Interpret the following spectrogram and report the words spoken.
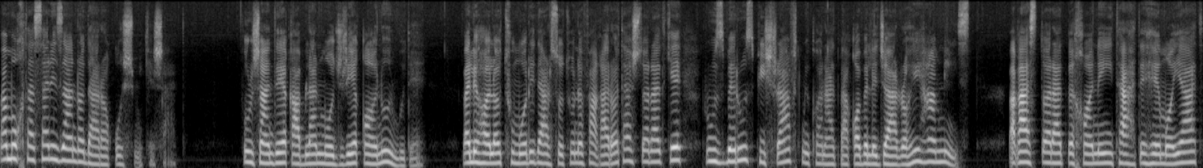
و مختصری زن را در آغوش می کشد. فروشنده قبلا مجری قانون بوده ولی حالا توموری در ستون فقراتش دارد که روز به روز پیشرفت می کند و قابل جراحی هم نیست و قصد دارد به خانه تحت حمایت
